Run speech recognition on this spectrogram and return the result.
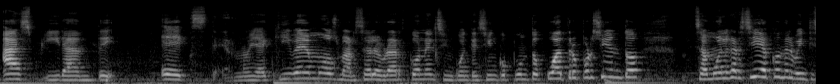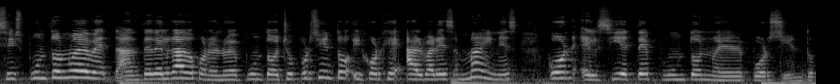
aspirante externo. Y aquí vemos Marcelo Ebrard con el 55.4%, Samuel García con el 26.9%, Dante Delgado con el 9.8% y Jorge Álvarez Maínez con el 7.9%.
